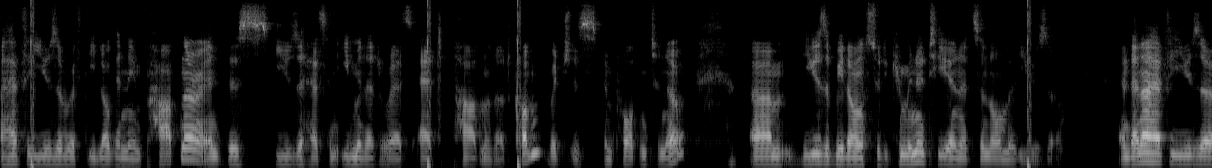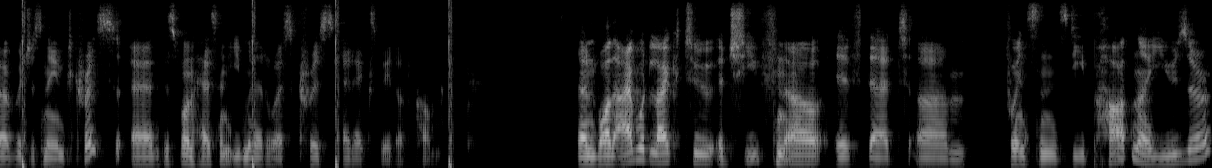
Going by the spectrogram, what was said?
I have a user with the login name partner, and this user has an email address at partner.com, which is important to know. Um, the user belongs to the community and it's a normal user. And then I have a user which is named Chris, and this one has an email address chris at axway.com. And what I would like to achieve now is that, um, for instance, the partner user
